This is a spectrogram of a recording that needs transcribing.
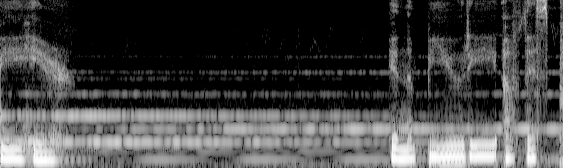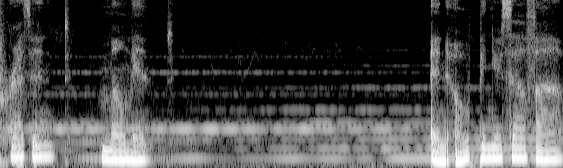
Be here in the beauty of this present moment and open yourself up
